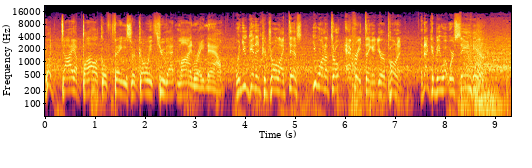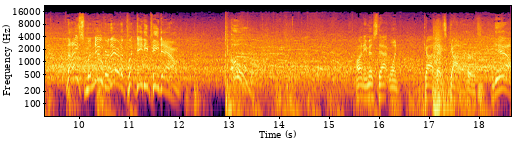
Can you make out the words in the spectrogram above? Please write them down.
What diabolical things are going through that mind right now? When you get in control like this, you want to throw everything at your opponent. And that could be what we're seeing here. Nice maneuver there to put DDP down. Oh, and he missed that one. God, that's gotta hurt. Yeah,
